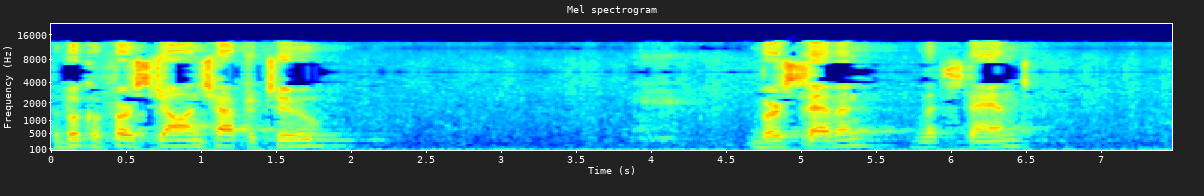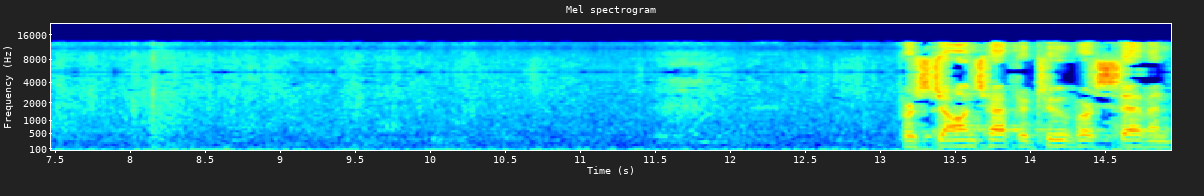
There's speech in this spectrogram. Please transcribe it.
The book of 1 John, chapter 2, verse 7. Let's stand. 1 John chapter 2 verse 7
